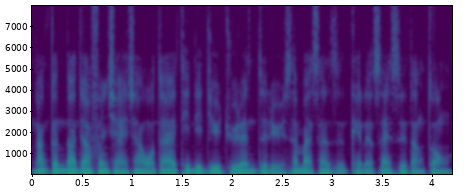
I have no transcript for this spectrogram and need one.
那跟大家分享一下，我在 TTG 巨人之旅三百三十 K 的赛事当中，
